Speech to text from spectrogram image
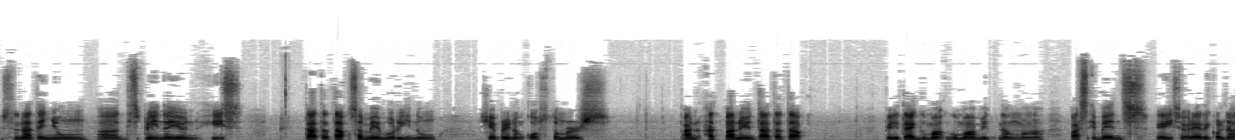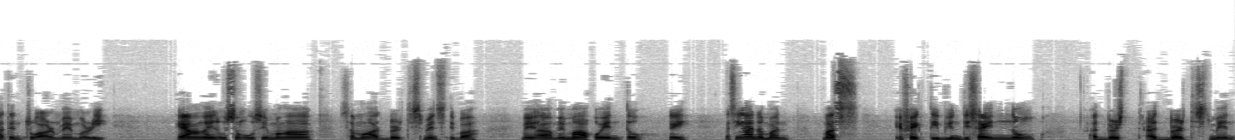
gusto natin yung uh, display na yun is tatatak sa memory nung, syempre, ng customers. Paano, at paano yung tatatak? Pwede tayo guma- gumamit ng mga past events. Okay? So, re-recall natin through our memory. Kaya nga ngayon, usong-uso yung mga, sa mga advertisements, di ba? May, uh, may mga kwento. Okay? Kasi nga naman, mas effective yung design nung adver- advertisement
